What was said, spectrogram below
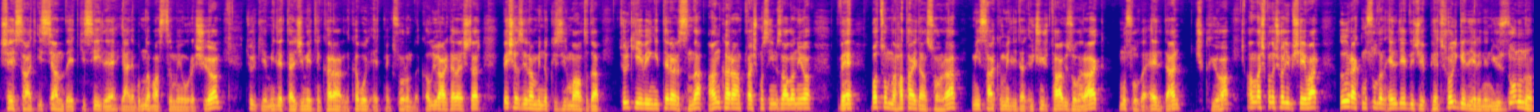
Şeyh Said isyanı etkisiyle yani bununla bastırmaya uğraşıyor. Türkiye Milletler Cemiyeti'nin kararını kabul etmek zorunda kalıyor arkadaşlar. 5 Haziran 1926'da Türkiye ve İngiltere arasında Ankara Antlaşması imzalanıyor ve Batum'la Hatay'dan sonra Misak-ı Milli'den 3. taviz olarak Musul'da elden çıkıyor. Anlaşmada şöyle bir şey var. Irak Musul'dan elde edeceği petrol gelirinin %10'unu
